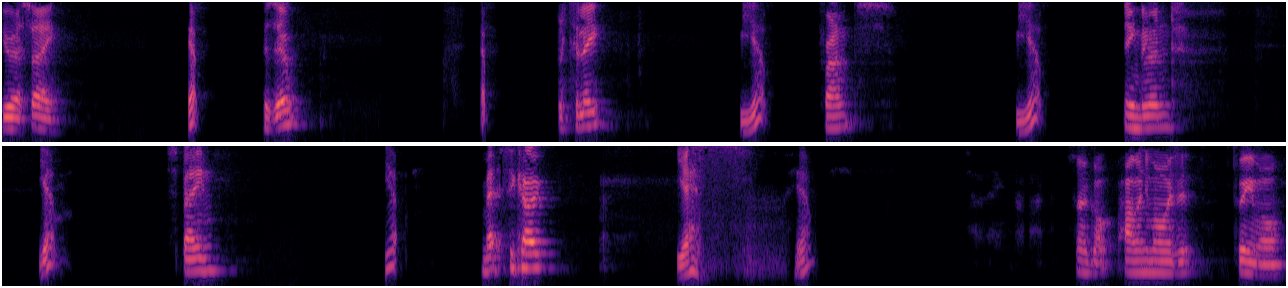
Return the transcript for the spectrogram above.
USA. Yep. Brazil. Yep. Italy, Yep. France, Yep. England, Yep. Spain, Yep. Mexico, Yes. Yep. So I've got how many more is it? Three more.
